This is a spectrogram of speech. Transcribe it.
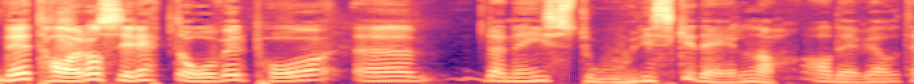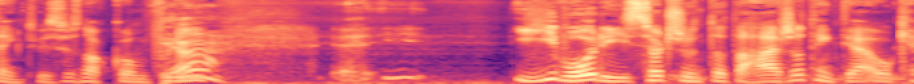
Det tar oss rett over på uh, denne historiske delen da, av det vi hadde tenkt vi skulle snakke om. Fordi Ja. I, vår research rundt dette her, så tenkte jeg ok,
